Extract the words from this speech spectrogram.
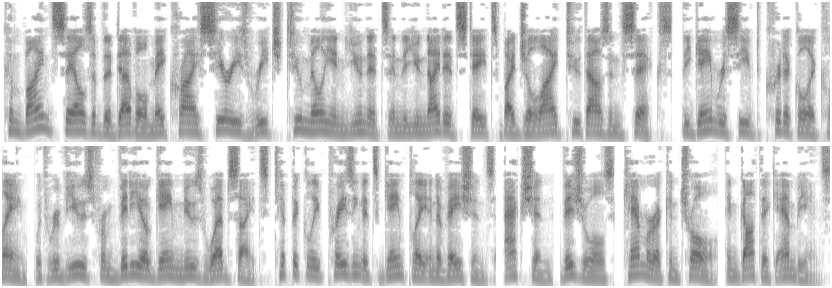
Combined sales of the Devil May Cry series reached 2 million units in the United States by July 2006. The game received critical acclaim, with reviews from video game news websites typically praising its gameplay innovations, action, visuals, camera control, and gothic ambience.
